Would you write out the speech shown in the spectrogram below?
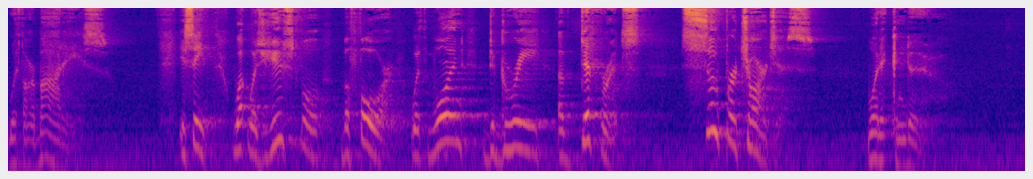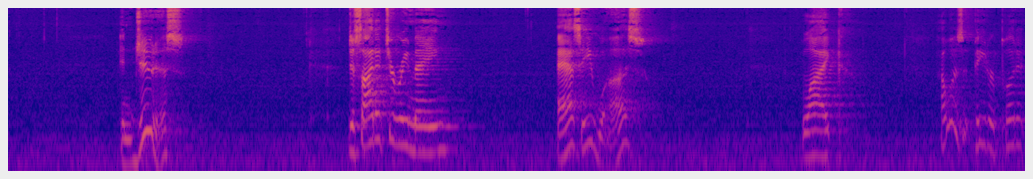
with our bodies. You see, what was useful before with one degree of difference supercharges what it can do. And Judas decided to remain as he was like, how was it Peter put it?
